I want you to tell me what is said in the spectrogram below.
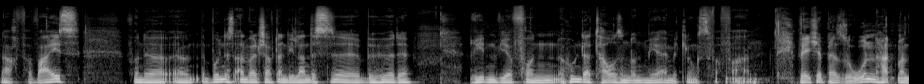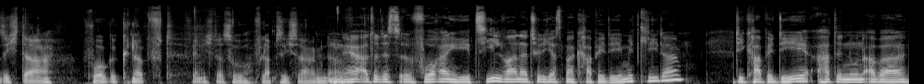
nach Verweis von der äh, Bundesanwaltschaft an die Landesbehörde, reden wir von 100.000 und mehr Ermittlungsverfahren. Welche Personen hat man sich da vorgeknöpft, wenn ich das so flapsig sagen darf? Ja, also das äh, vorrangige Ziel war natürlich erstmal KPD-Mitglieder. Die KPD hatte nun aber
